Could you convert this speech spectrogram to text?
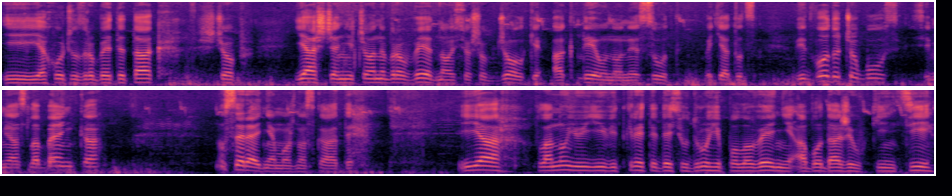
І я хочу зробити так, щоб я ще нічого не брав. Видно, ось, що бджолки активно несуть. Хоча тут відводочок був, сім'я слабенька, ну середня можна сказати. І я планую її відкрити десь у другій половині або навіть в кінці,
